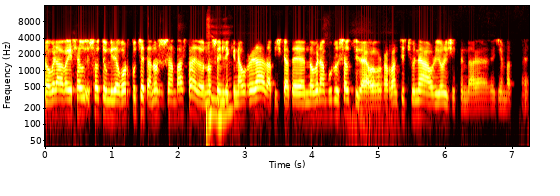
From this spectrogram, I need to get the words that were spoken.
nobera bai zau- zautu mide gorputxe eta nosu zan basta, edo nosu Mhm. lekin aurrera, da pixkat eh, noberan buru zautzi da, garrantzitsuna hori hori ziten da, gehien bat. Eh.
